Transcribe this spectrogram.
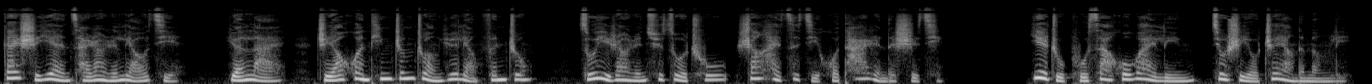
该实验才让人了解，原来。只要幻听症状约两分钟，足以让人去做出伤害自己或他人的事情。业主菩萨或外灵就是有这样的能力，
